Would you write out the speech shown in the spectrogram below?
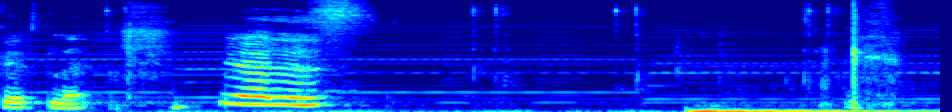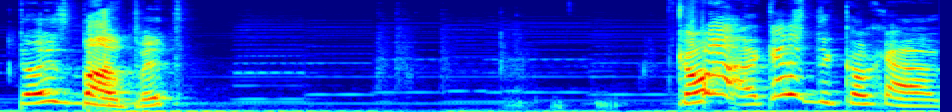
Ramkę w tle. Nie, to jest... To jest balpyt. Kocha, każdy kocha...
